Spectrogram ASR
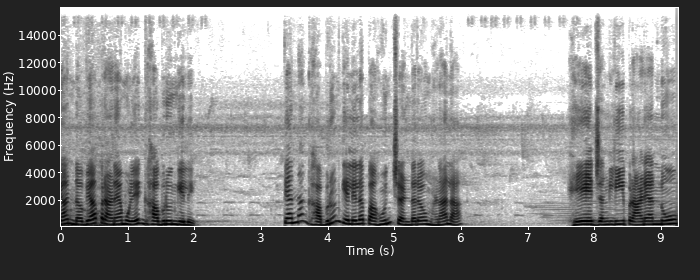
या नव्या प्राण्यामुळे घाबरून गेले. त्यांना घाबरून गेलेलं पाहून चंडराव म्हणाला हे जंगली प्राण्यांनो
